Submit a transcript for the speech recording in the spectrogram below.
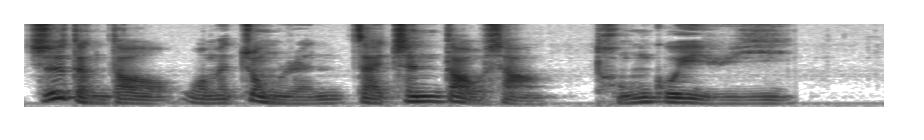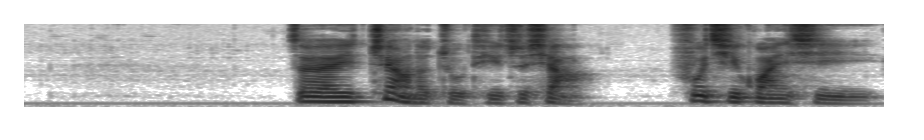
只等到我们众人在真道上同归于一。在这样的主题之下，夫妻关系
